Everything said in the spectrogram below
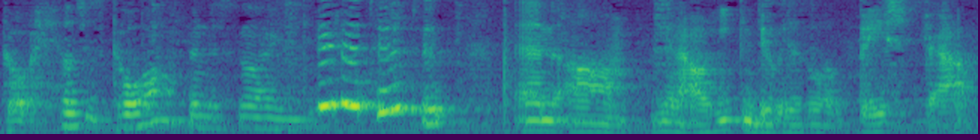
go, he'll just go off and just like, doo doo doo. And, um, you know, he can do his little bass drop,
